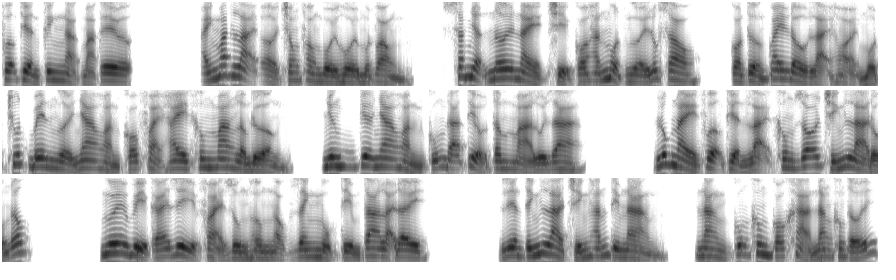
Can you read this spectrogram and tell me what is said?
Phượng Thiền kinh ngạc mà kêu. Ánh mắt lại ở trong phòng bồi hồi một vòng, xác nhận nơi này chỉ có hắn một người lúc sau, còn tưởng quay đầu lại hỏi một chút bên người nha hoàn có phải hay không mang lầm đường, nhưng kia nha hoàn cũng đã tiểu tâm mà lui ra. Lúc này Phượng Thiển lại không rõ chính là đống đốc. Ngươi vì cái gì phải dùng hồng ngọc danh mục tìm ta lại đây? Liên tính là chính hắn tìm nàng, nàng cũng không có khả năng không tới.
